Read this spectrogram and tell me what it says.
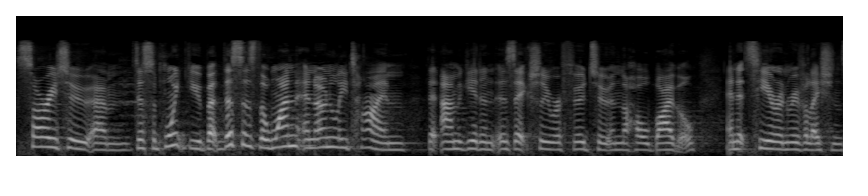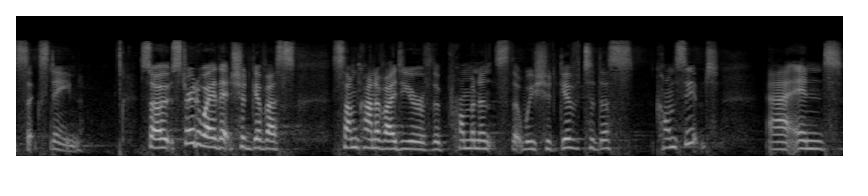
sorry to um, disappoint you, but this is the one and only time that Armageddon is actually referred to in the whole Bible, and it's here in Revelation 16. So, straight away, that should give us some kind of idea of the prominence that we should give to this concept. Uh, and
